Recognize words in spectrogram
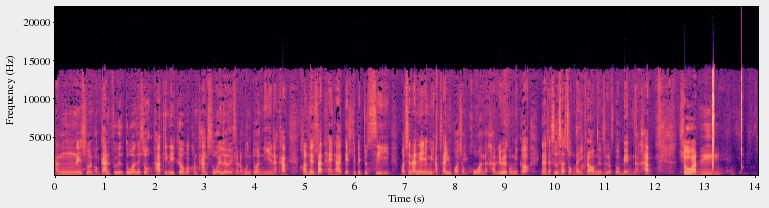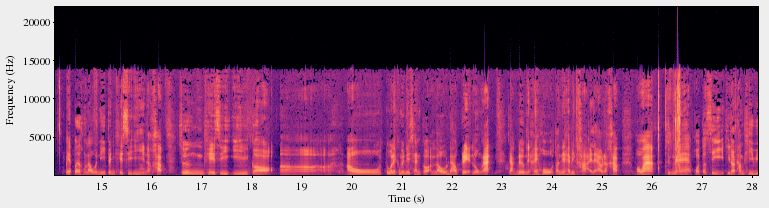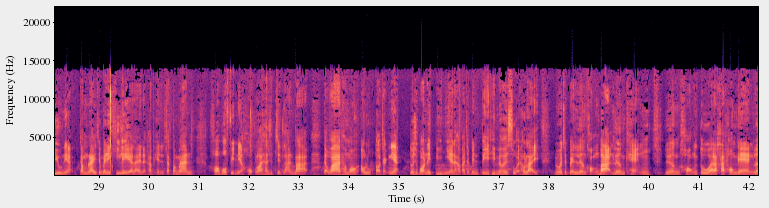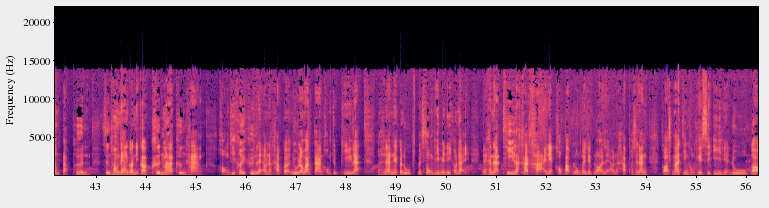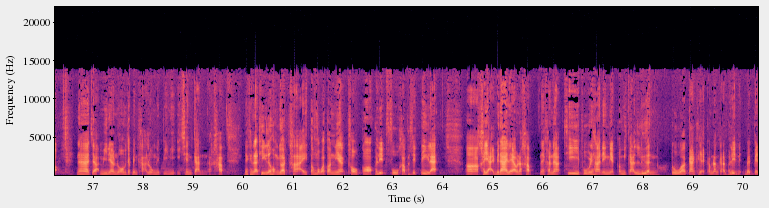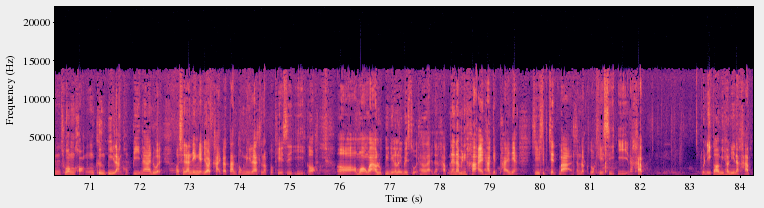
ทั้งในส่วนของการฟื้นตัวในส่วนของภาพเทคนิคก็ค่อนข้างสวยเลยสำหรับหุ้นตัวนี้นะครับ consensus ให้ target 11.4 เพราะฉะนั้นเนี่ยยังมี upside อยู่พอสมควรนะครับเลเวลตรงนี้ก็น่าจะซื้อสะสมได้อีกรอบหนึ่งสำหรับตัว BEM นะครับส่วน paper ของเราวันนี้เป็น KCE นะครับ ซึ่ง KCE ก็ เอาตัว recommendation ก่อนเรา downgrade ลงแล้วจากเดิมเนี่ยให้โฮตอนนี้ให้เป็นขายแล้วนะครับ เพราะว่าถึงแม้ quarter สี่ที่เราทำ preview เนี่ยกำไรจะไม่ได้ขี้เหร่อะไรนะครับ เห็นสักประมาณ core profit เนี่ย657 ล้านบาท แต่ว่าถ้ามอง outlook ต่อจากเนี้ยโดยเฉพาะในปีนี้นะครับอาจจะเป็นปีที่ไม่ค่อยสวยเท่าไหร่ ไม่ว่าจะเป็นเรื่องของบาทเริ่มแข็ง เรื่องของตัวราคาทองแดง เริ่มปรับขึ้น ซึ่งทองแดงตอนนี้ก็ขึ้นมาครึ่งทาง ของที่เคยขึ้นแล้วนะครับก็อยู่ระหว่างกลางของจุด peak แล้วเพราะฉะนั้นเนี่ยก็ดูเป็นทรงที่ไม่ดีเท่าไหร่ในขณะที่ราคาขายเนี่ยเขาปรับลงไปเรียบร้อยแล้วนะครับเพราะฉะนั้นกอสมาจินของ KCE เนี่ยดูก็น่าจะมีแนวโน้มจะเป็นขาลงในปีนี้อีกเช่นกันนะครับในขณะที่เรื่องของยอดขายต้องบอกว่าตอนนี้เขาก็ผลิต full capacity และขยายไม่ได้แล้วนะครับในขณะที่ผู้บริหารเองเนี่ยก็มีการเลื่อน ตัวการขยายกำลังการผลิตไปเป็นช่วงของครึ่งปีหลังของปีหน้าด้วย เพราะฉะนั้นเองเนี่ยยอดขายก็ตันตรงนี้แล้วสำหรับตัว KCE ก็มองว่าเอาลุกปีนี้ก็เลยไม่สวยเท่าไหร่นะครับแนะนำเป็นขาย target price เนี่ย47 บาทสำหรับตัว KCE นะครับวันนี้ก็มีเท่านี้นะครับ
